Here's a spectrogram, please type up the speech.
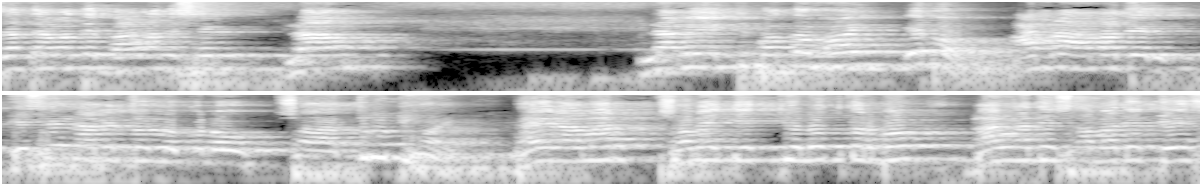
যাতে আমাদের বাংলাদেশের নাম নামে একটি বদনাম হয় এবং আমরা আমাদের দেশের নামের জন্য কোনো ত্রুটি হয়। ভাইয়েরা আমার, সবাইকে একটি অনুরোধ করব, বাংলাদেশ আমাদের দেশ,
